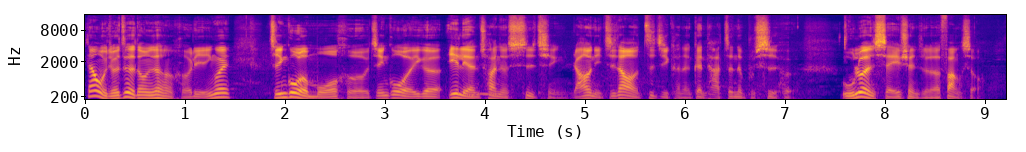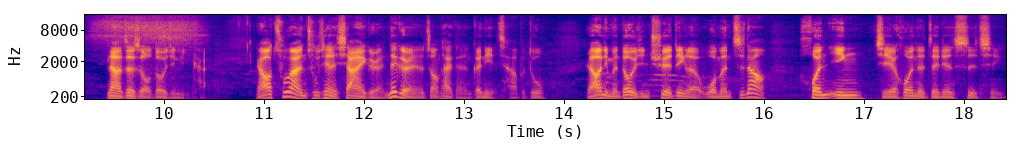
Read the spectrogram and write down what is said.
但我觉得这个东西是很合理，因为经过了磨合，经过了一个一连串的事情，然后你知道自己可能跟他真的不适合。无论谁选择了放手，那这时候都已经离开，然后突然出现下一个人，那个人的状态可能跟你也差不多，然后你们都已经确定了，我们知道婚姻结婚的这件事情，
